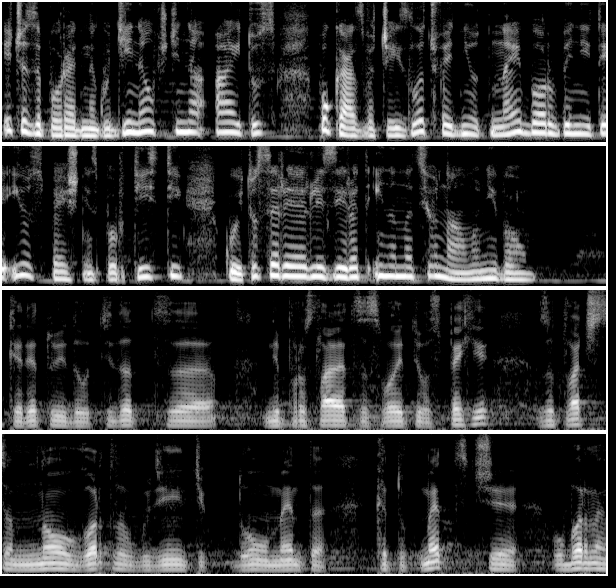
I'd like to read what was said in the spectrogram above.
и че за поредна година Община Айтос показва, че излъчва едни от най-борбените и успешни спортисти, които се реализират и на национално ниво където и да отидат, ни прославят със своите успехи. За това, че съм много горд в годините до момента като кмет, че обърнах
